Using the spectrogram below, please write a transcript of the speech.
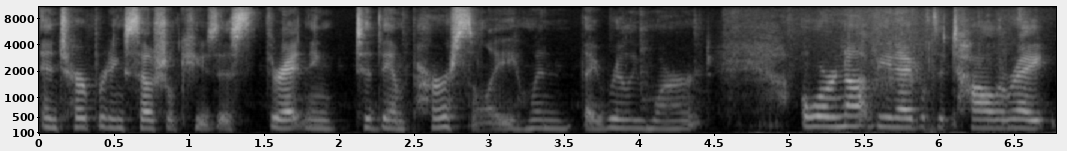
interpreting social cues as threatening to them personally when they really weren't, or not being able to tolerate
